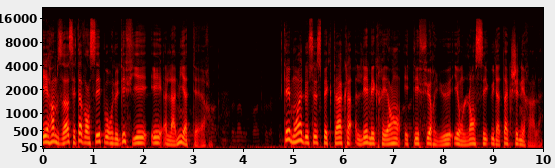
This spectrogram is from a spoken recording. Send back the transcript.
et Hamza s'est avancé pour le défier et l'a mis à terre. Témoins de ce spectacle, les mécréants étaient furieux et ont lancé une attaque générale.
